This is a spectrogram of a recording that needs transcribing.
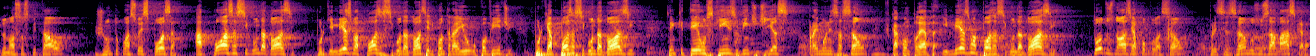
do nosso hospital junto com a sua esposa, após a segunda dose, porque mesmo após a segunda dose ele contraiu o Covid, porque após a segunda dose tem que ter uns 15, 20 dias para a imunização ficar completa. E mesmo após a segunda dose, todos nós e a população precisamos usar máscara,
